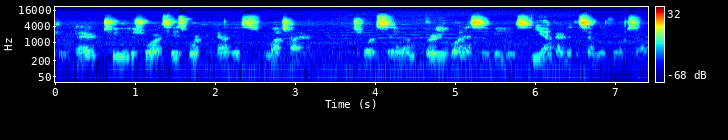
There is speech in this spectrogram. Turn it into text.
Compared to the Schwartz, his work count is much higher. Schwartz sitting on 31 SCVs Yeah. compared to the 74, so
